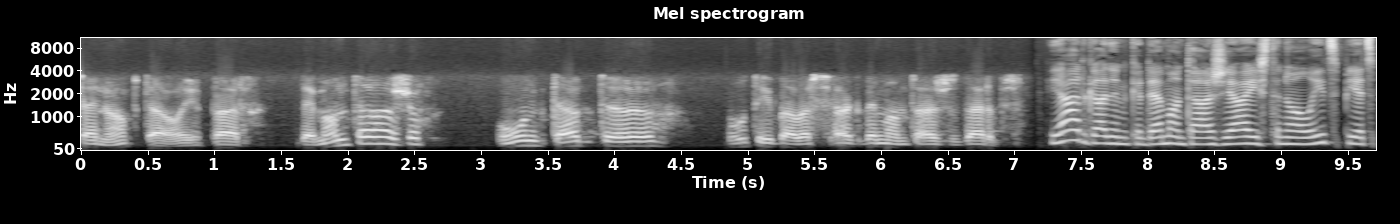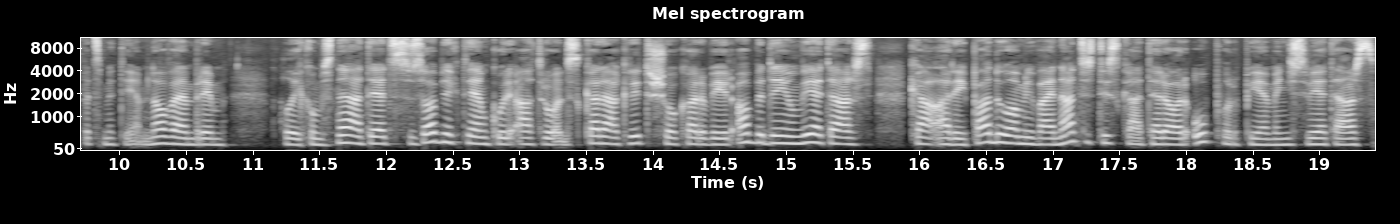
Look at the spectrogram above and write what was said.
cenu aptauja par demontāžu, un tad uh, būtībā var sākt demontāžas darbus. Jāatgādina, ka demontāža jāīsteno līdz 15. novembrim. Likums neatiecas uz objektiem, kuri atrodas karā kritušo karavīru abadījumu vietās, kā arī padomju vai nacistiskā terora upuru piemiņas vietās.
